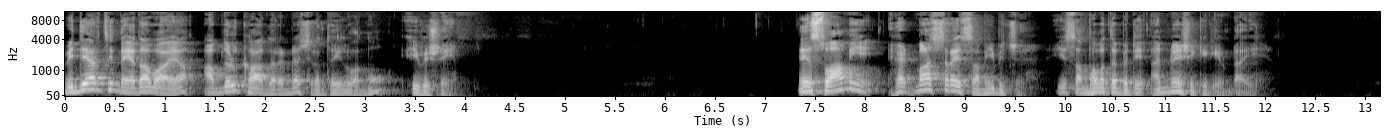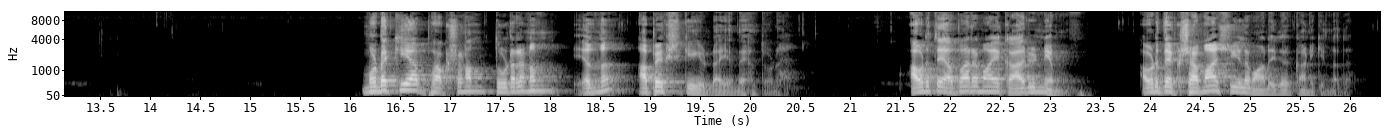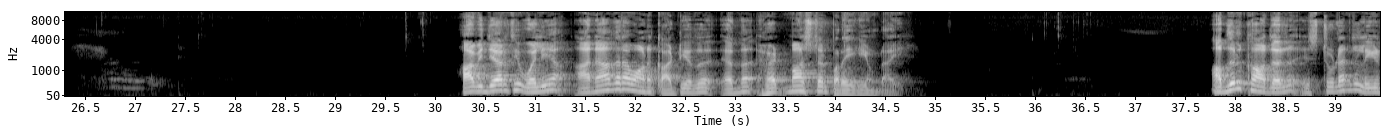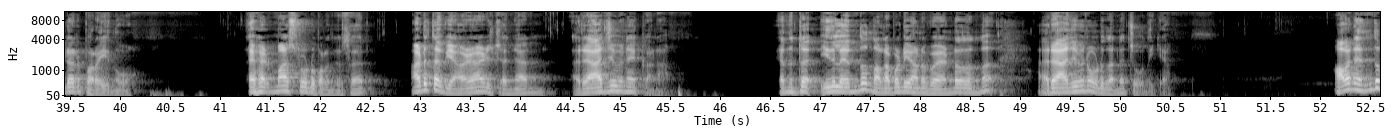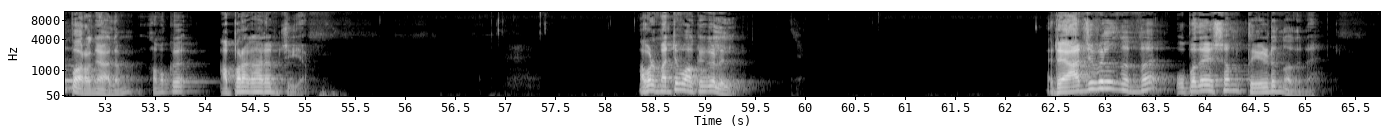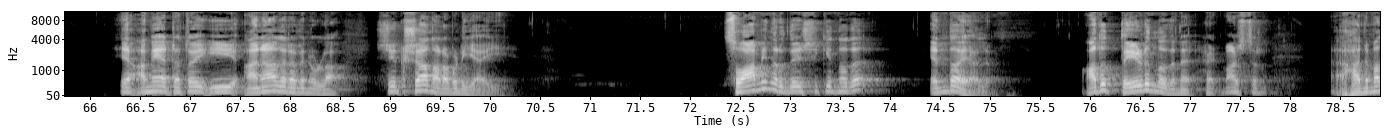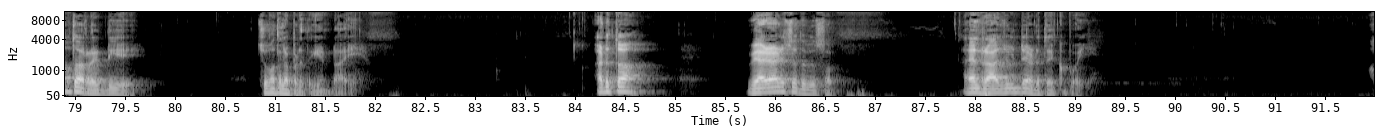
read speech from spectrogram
വിദ്യാർത്ഥി നേതാവായ അബ്ദുൽ ഖാദറിന്റെ ശ്രദ്ധയിൽ വന്നു ഈ വിഷയം. സ്വാമി ഹെഡ്മാസ്റ്ററെ സമീപിച്ച് ഈ സംഭവത്തെപ്പറ്റി അന്വേഷിക്കുകയുണ്ടായി. മുടക്കിയ ഭക്ഷണം തുടരണം എന്ന് അപേക്ഷിക്കുകയുണ്ടായി അദ്ദേഹത്തോട്. അവിടുത്തെ അപാരമായ കാരുണ്യം അവിടുത്തെ ക്ഷമാശീലമാണ് ഇത് കാണിക്കുന്നത്. ആ വിദ്യാർത്ഥി വലിയ അനാദരമാണ് കാട്ടിയത് എന്ന് ഹെഡ് മാസ്റ്റർ പറയുകയുണ്ടായി. അബ്ദുൽ ഖാദർ സ്റ്റുഡന്റ് ലീഡർ പറയുന്നു. ഹെഡ് മാസ്റ്ററോട് പറഞ്ഞു സർ അടുത്ത വ്യാഴാഴ്ച ഞാൻ രാജുവിനെ കാണാം. എന്നിട്ട് ഇതിൽ എന്ത് നടപടിയാണ് വേണ്ടതെന്ന് രാജുവിനോട് തന്നെ ചോദിക്കാം. അവൻ എന്ത് പറഞ്ഞാലും നമുക്ക് അപ്രകാരം ചെയ്യാം. അവൾ മറ്റു വാക്കുകളിൽ രാജുവിൽ നിന്ന് ഉപദേശം തേടുന്നതിന് അങ്ങേയറ്റത്തെ ഈ അനാദരവിനുള്ള ശിക്ഷാ നടപടിയായി സ്വാമി നിർദ്ദേശിക്കുന്നത് എന്തായാലും അത് തേടുന്നതിന് ഹെഡ്മാസ്റ്റർ ഹനുമന്ത റെഡ്ഡിയെ ചുമതലപ്പെടുത്തുകയുണ്ടായി. അടുത്ത വ്യാഴാഴ്ച ദിവസം അയാൾ രാജുവിന്റെ അടുത്തേക്ക് പോയി.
